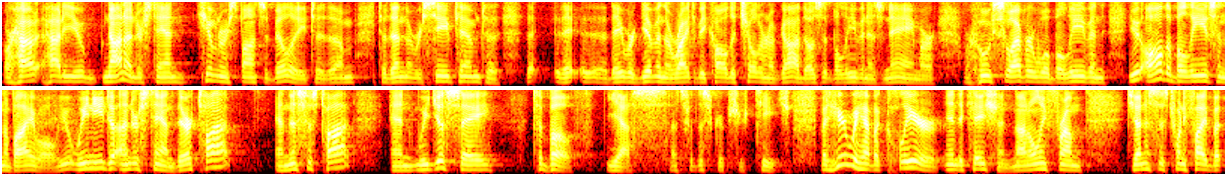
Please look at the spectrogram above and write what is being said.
Or how, how do you not understand human responsibility to them, to them that received him? To, they, uh, they were given the right to be called the children of God, those that believe in his name, or, or whosoever will believe in you, all the believes in the Bible. You, we need to understand they're taught, and this is taught, and we just say to both, yes, that's what the scriptures teach. But here we have a clear indication, not only from Genesis 25, but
